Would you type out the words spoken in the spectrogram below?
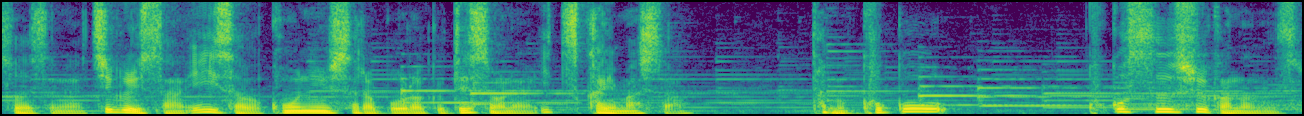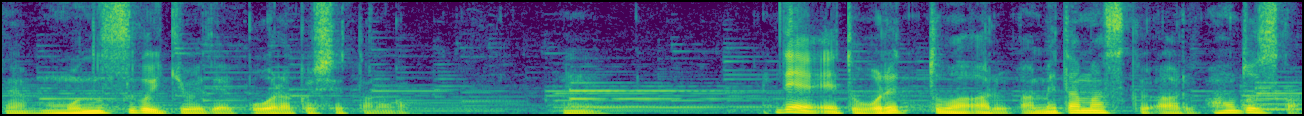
そうですね。ちぐりさん、イーサは購入したら暴落ですよね。いつ買いました？多分ここ、ここ数週間なんですね。ものすごい勢いで暴落してったのが。うん。で、えっ、ー、と、ウォレットはある。あ、メタマスクある。あ、本当ですか？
